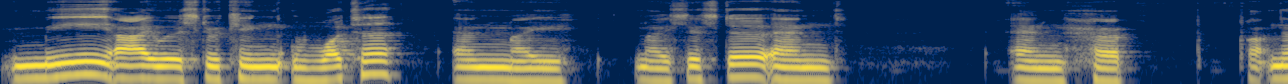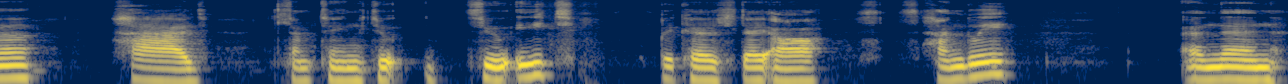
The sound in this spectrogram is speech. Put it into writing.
me i was drinking water and my my sister and and her partner had something to to eat because they are hungry. And then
